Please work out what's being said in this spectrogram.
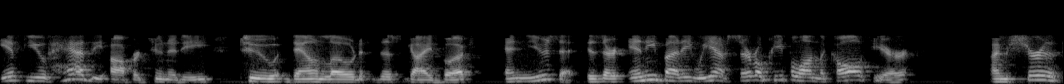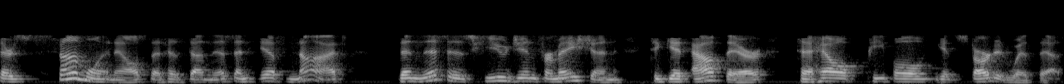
if you've had the opportunity to download this guidebook and use it. Is there anybody, we have several people on the call here. I'm sure that there's someone else that has done this, and if not, then this is huge information to get out there to help people get started with this.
